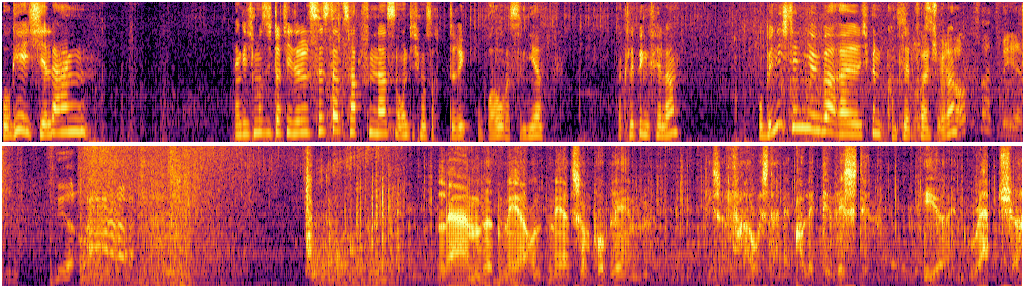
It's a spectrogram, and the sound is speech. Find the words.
Wo gehe ich hier lang? Eigentlich muss ich doch die Little Sister zapfen lassen und ich muss auch dringend... wow, was denn hier? Verclipping-Fehler. Wo bin ich denn hier überall? Ich bin komplett falsch, oder? Lamb wird mehr und mehr zum Problem. Diese Frau ist eine Kollektivistin. Hier in Rapture.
